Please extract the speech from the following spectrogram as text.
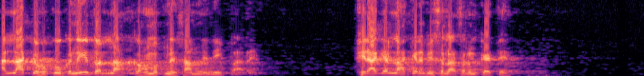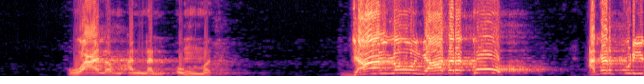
अल्लाह के हुकूक नहीं तो अल्लाह को हम अपने सामने नहीं पा रहे। फिर आगे अल्लाह के नबी सल्लल्लाहु अलैहि वसल्लम कहते हैं, वालम अन्नल उम्मत। जान लो, याद रखो, अगर पूरी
